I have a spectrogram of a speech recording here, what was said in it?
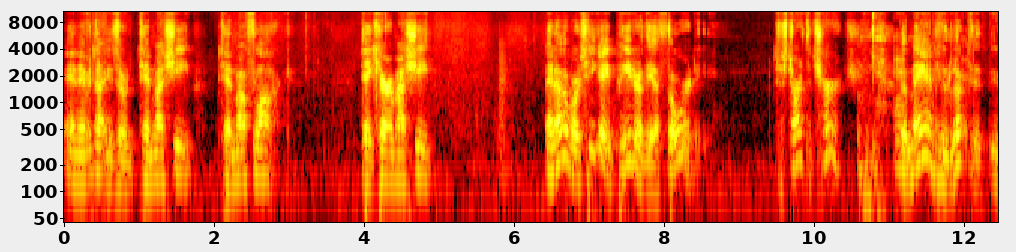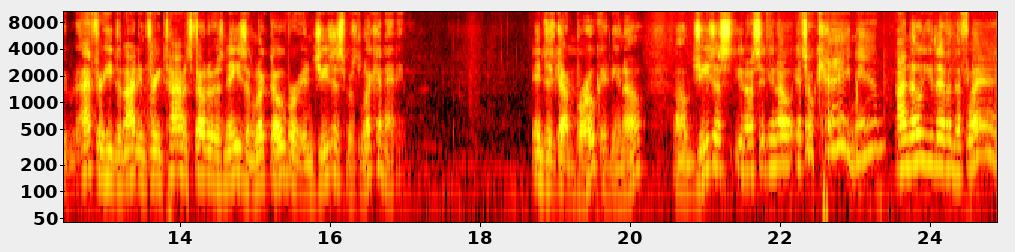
And every time he said, Tend my sheep, tend my flock, take care of my sheep. In other words, he gave Peter the authority to start the church. the man who looked at, after he denied him three times, fell to his knees and looked over, and Jesus was looking at him and just got broken, you know. Um, Jesus, you know, said, you know, it's okay, man. I know you live in the flesh.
